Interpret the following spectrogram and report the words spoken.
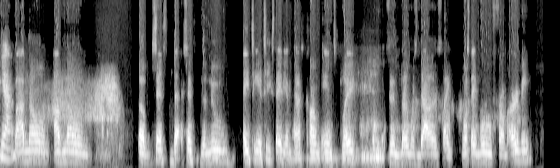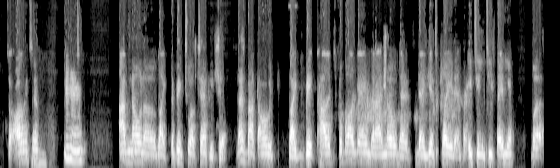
Yeah. but I've known I've known uh, since that since the new AT and T Stadium has come into play since they was Dallas like once they moved from Irving to Arlington. hmm I've known of like the Big Twelve championship. That's about the only like big college football game that I know that that gets played at the AT and T Stadium. But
